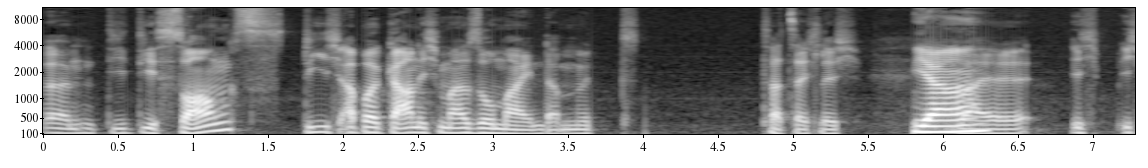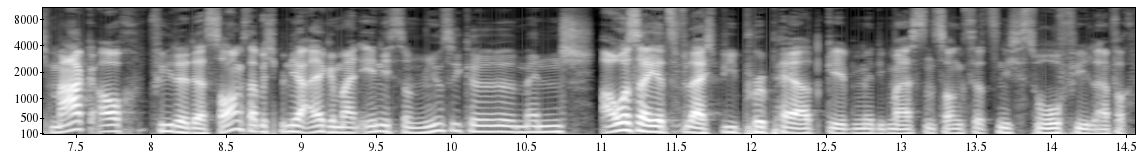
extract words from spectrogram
ähm, die, die Songs, die ich aber gar nicht mal so meine damit tatsächlich. Ja, Weil ich, ich mag auch viele der Songs, aber ich bin ja allgemein eh nicht so ein Musical-Mensch. Außer jetzt vielleicht Be Prepared geben mir die meisten Songs jetzt nicht so viel. Einfach,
